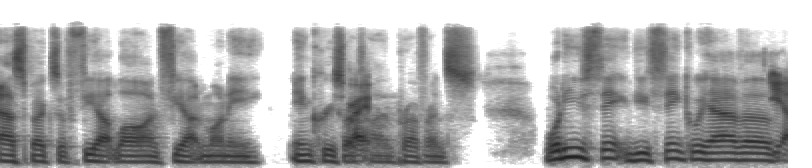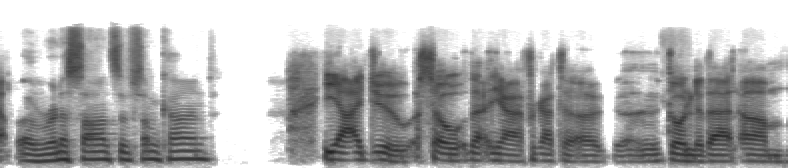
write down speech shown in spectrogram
aspects of fiat law and fiat money increase our right. time preference. What do you think? Do you think we have a, yeah. a renaissance of some kind? Yeah, I do. So that yeah, I forgot to uh, go into that. Um,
